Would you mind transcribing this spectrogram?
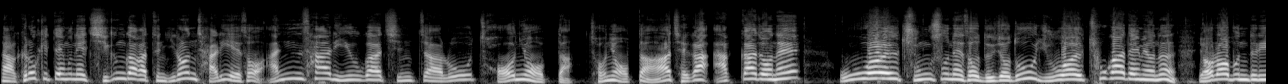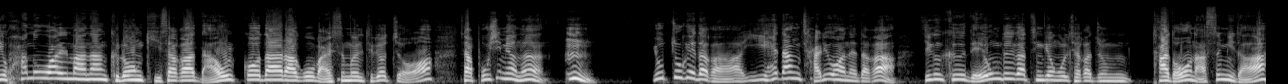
자, 그렇기 때문에 지금과 같은 이런 자리에서 안 살 이유가 진짜로 전혀 없다. 전혀 없다. 제가 아까 전에 5월 중순에서 늦어도 6월 초가 되면은 여러분들이 환호할 만한 그런 기사가 나올 거다라고 말씀을 드렸죠. 자, 보시면은 요쪽에다가 이 해당 자료 안에다가 지금 그 내용들 같은 경우를 제가 좀 다 넣어 놨습니다.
